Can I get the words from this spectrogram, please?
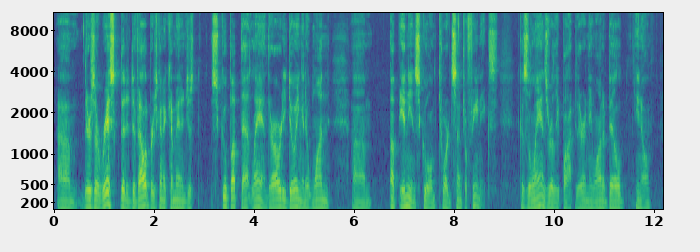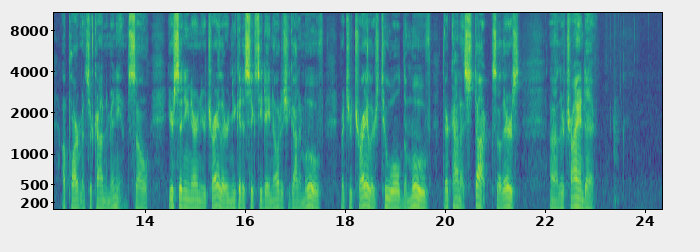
um, there's a risk that a developer is going to come in and just scoop up that land. They're already doing it at one um, up Indian School towards Central Phoenix because the land's really popular and they want to build, you know, apartments or condominiums. So you're sitting there in your trailer and you get a 60 day notice you got to move, but your trailer's too old to move. They're kind of stuck. So there's uh, they're trying to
